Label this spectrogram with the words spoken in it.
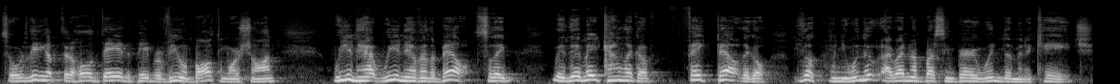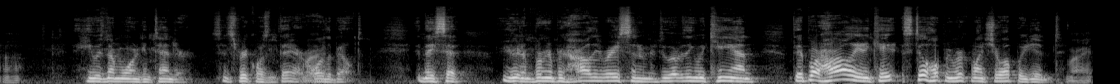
So we're leading up to the whole day of the pay per view in Baltimore, Sean. We didn't have we didn't have another belt, so they they made kind of like a fake belt. They go, look, when you win the, I ended up wrestling Barry Windham in a cage. He was number one contender since Rick wasn't there or the belt, and they said. You're going to bring, bring Harley racing and do everything we can. They brought Harley in case, still hoping Rick might show up, but he didn't. Right.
